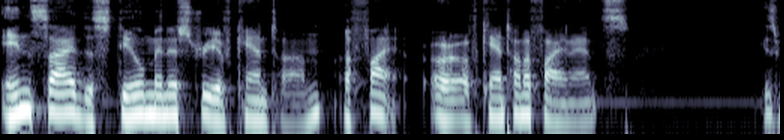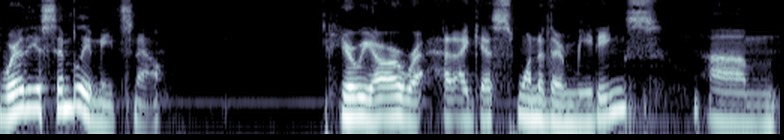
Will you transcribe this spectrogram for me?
Inside the steel ministry of Canton, of, fi- or of Canton of Finance, is where the assembly meets now. Here we are, we're at, I guess, one of their meetings. Um,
